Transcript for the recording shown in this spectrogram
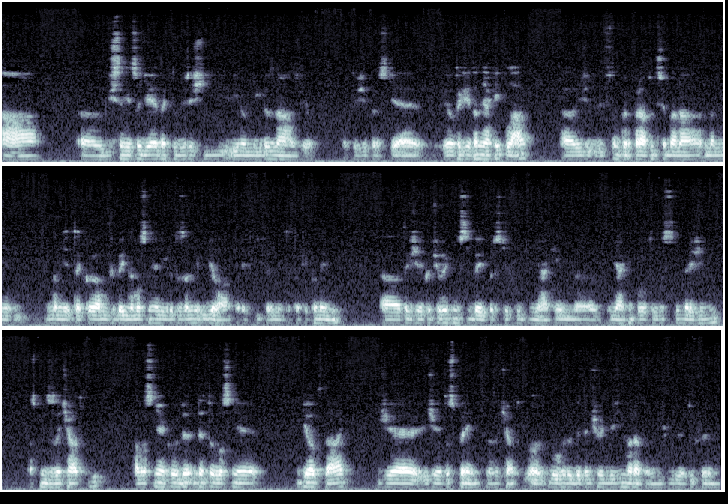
a uh, když se něco děje, tak to vyřeší jenom někdo z nás, že jo protože prostě, jo, takže je tam nějaký tlak, že v tom korporátu třeba na, na mě, na mě to jako já můžu být nemocný a někdo to za mě udělá, tady v té firmě to tak jako není. A, takže jako člověk musí být prostě v nějakém, v nějakém pohotovostním režimu, aspoň ze začátku. A vlastně jako jde, jde to vlastně dělat tak, že, že je to sprint na začátku, ale dlouhodobě ten člověk běží maraton, když bude tu firmu.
